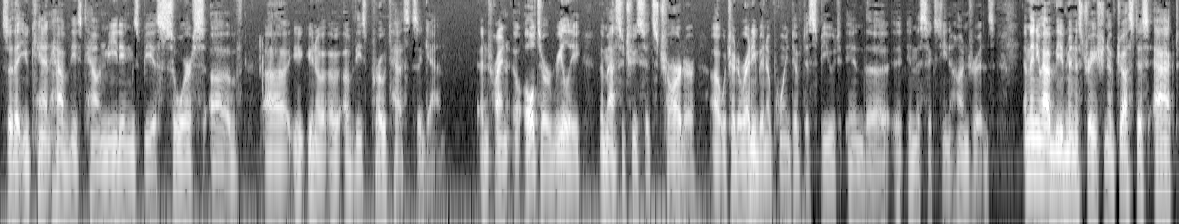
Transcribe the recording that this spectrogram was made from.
so that you can't have these town meetings be a source of, uh, you, you, know, of, of, these protests again and try and alter really the Massachusetts charter, uh, which had already been a point of dispute in the in the 1600s. And then you have the Administration of Justice Act,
